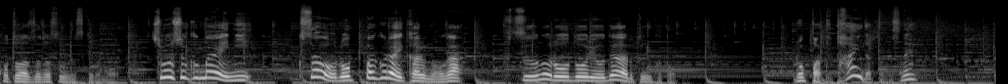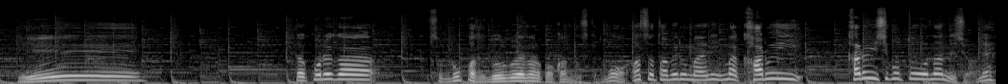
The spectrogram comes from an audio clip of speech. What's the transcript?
ことわざだそうですけども。朝食前に草を6波ぐらい刈るのが普通の労働量であるということ。6波って単位だったんですね。へえだこれがその6波でどれぐらいなのか分かんないですけども朝食べる前にまあ軽い軽い仕事なんでしょうね。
